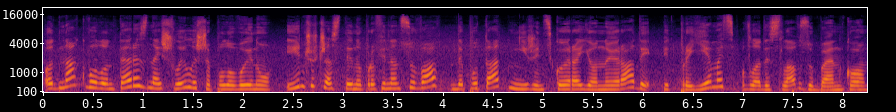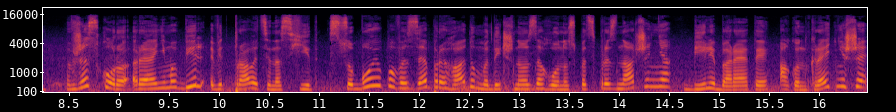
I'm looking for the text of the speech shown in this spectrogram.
Однак волонтери знайшли лише половину. Іншу частину профінансував депутат Ніжинської районної ради, підприємець Владислав Зубенко. Вже скоро реанімобіль відправиться на схід. З собою повезе бригаду медичного загону спецпризначення білі берети, а конкретніше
